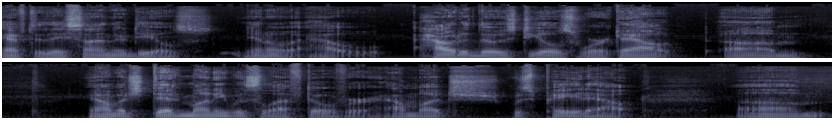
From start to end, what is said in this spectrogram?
after they signed their deals. You know how how did those deals work out? Um, how much dead money was left over? How much was paid out? Um,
